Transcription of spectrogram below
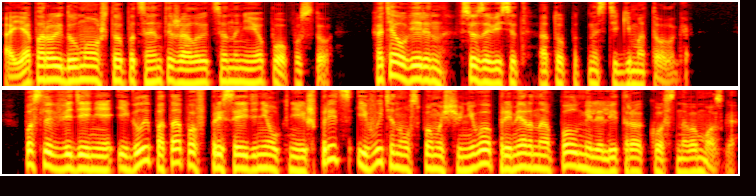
а я порой думал, что пациенты жалуются на нее попусту, хотя уверен, все зависит от опытности гематолога. После введения иглы Потапов присоединил к ней шприц и вытянул с помощью него примерно полмиллилитра костного мозга,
